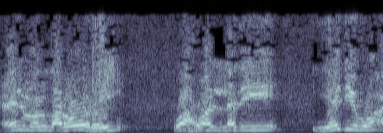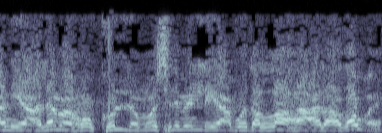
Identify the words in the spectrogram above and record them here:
علم ضروري وهو الذي يجب أن يعلمه كل مسلم ليعبد الله على ضوئه.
